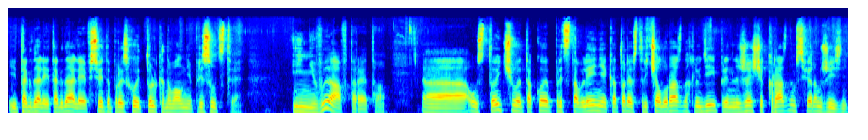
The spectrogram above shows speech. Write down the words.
и так далее, и так далее. Все это происходит только на волне присутствия. И не вы автор этого, э, устойчивое такое представление, которое я встречал у разных людей, принадлежащих к разным сферам жизни.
